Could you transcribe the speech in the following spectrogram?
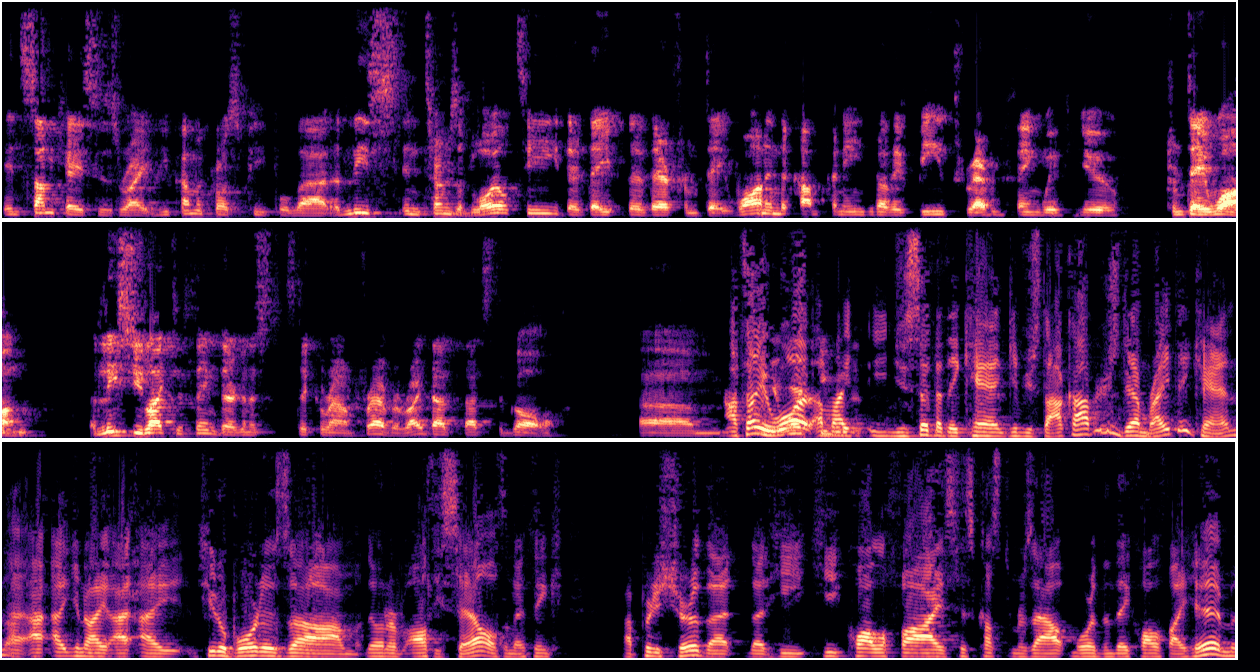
in some cases, right, you come across people that, at least in terms of loyalty, they're they, they're there from day one in the company. You know, they've been through everything with you from day one. At least you like to think they're going to stick around forever, right? That that's the goal. Um, I'll tell you what. I'm like, you said that they can't give you stock options. Damn right they can. I, I you know, I, I, I Tito Bohrt is um, the owner of AltiSales, and I think I'm pretty sure that that he he qualifies his customers out more than they qualify him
